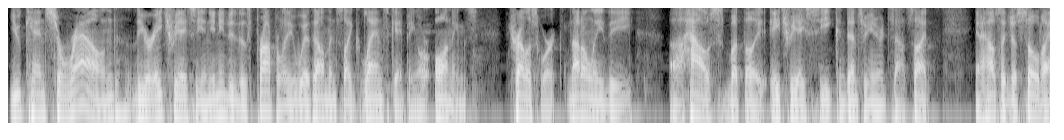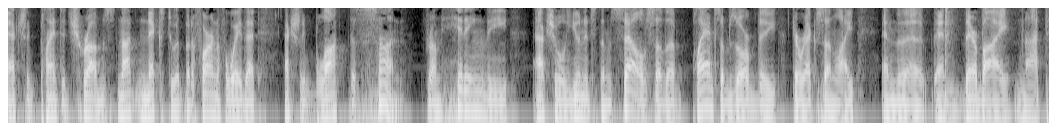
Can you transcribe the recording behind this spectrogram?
you can surround your HVAC, and you need to do this properly with elements like landscaping or awnings, trellis work. Not only the uh, house, but the HVAC condenser units outside. In a house I just sold, I actually planted shrubs, not next to it, but a far enough away that actually blocked the sun from hitting the actual units themselves, so the plants absorb the direct sunlight and the and thereby not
